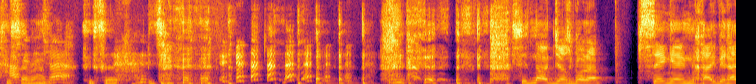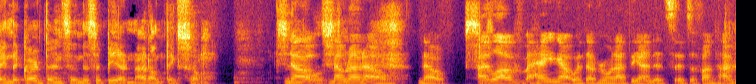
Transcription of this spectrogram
She's Happy around. to chat. She's, uh, she's not just gonna sing and hide behind the curtains and disappear. I don't think so. No, no, no, no, no. I love hanging out with everyone at the end. It's it's a fun time.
